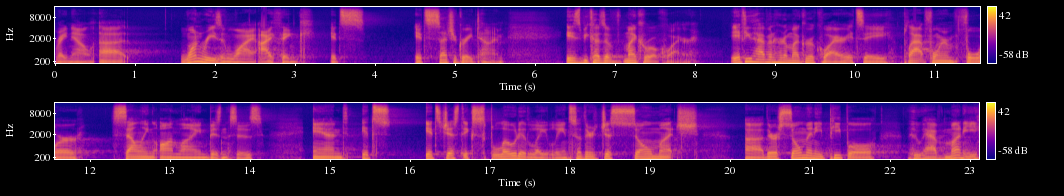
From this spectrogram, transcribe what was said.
right now. Uh, one reason why I think it's it's such a great time is because of MicroAcquire. If you haven't heard of MicroAcquire, it's a platform for selling online businesses, and it's it's just exploded lately. And so there's just so much. Uh, there are so many people who have money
